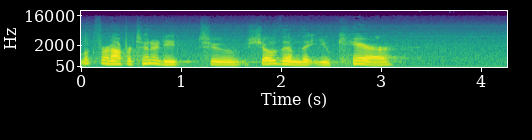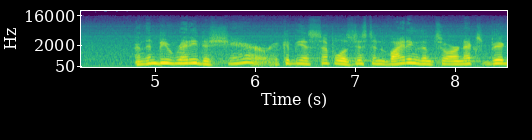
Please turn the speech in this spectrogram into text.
look for an opportunity to show them that you care, and then be ready to share. It could be as simple as just inviting them to our next big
